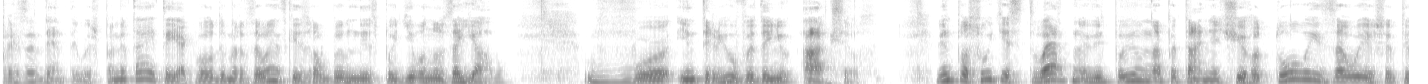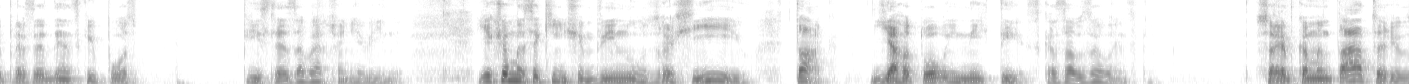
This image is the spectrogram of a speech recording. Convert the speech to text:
президенти? Ви ж пам'ятаєте, як Володимир Зеленський зробив несподівану заяву в інтерв'ю виданню Axios? Він, по суті, ствердно відповів на питання, чи готовий залишити президентський пост після завершення війни. Якщо ми закінчимо війну з Росією, так, я готовий не йти, сказав Зеленський. Серед коментаторів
